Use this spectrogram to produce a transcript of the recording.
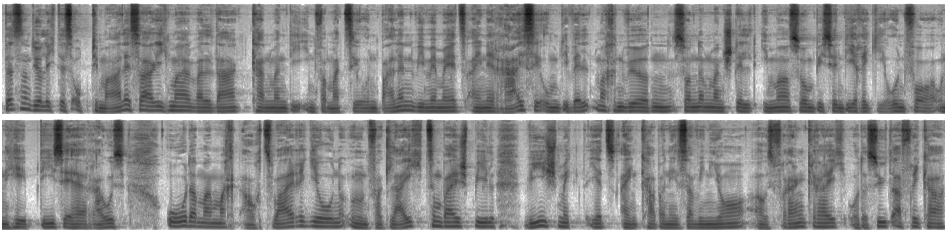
Das ist natürlich das Optimale, sage ich mal, weil da kann man die Information ballen, wie wenn wir jetzt eine Reise um die Welt machen würden, sondern man stellt immer so ein bisschen die Region vor und hebt diese heraus. Oder man macht auch zwei Regionen und vergleicht zum Beispiel, wie schmeckt jetzt ein Cabernet Sauvignon aus Frankreich oder Südafrika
